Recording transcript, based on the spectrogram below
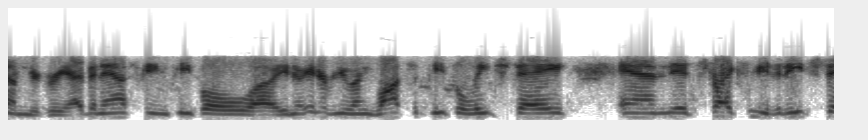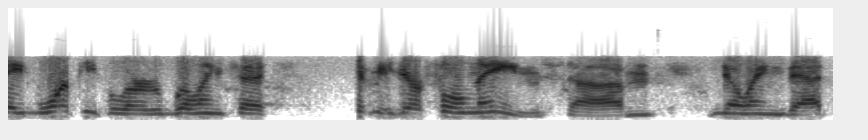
some degree. I've been asking people, uh, you know, interviewing lots of people each day, and it strikes me that each day more people are willing to give me their full names, um, knowing that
